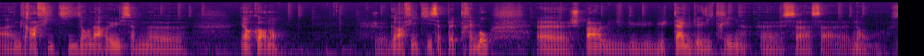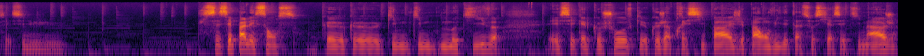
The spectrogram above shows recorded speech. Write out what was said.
un, graffiti dans la rue, ça me... Et encore non, graffiti, ça peut être très beau. Euh, je parle du, tag de vitrine. Euh, ça, ça, non, c'est du. C'est pas l'essence que, qui, me motive. Et c'est quelque chose que, j'apprécie pas et j'ai pas envie d'être associé à cette image.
